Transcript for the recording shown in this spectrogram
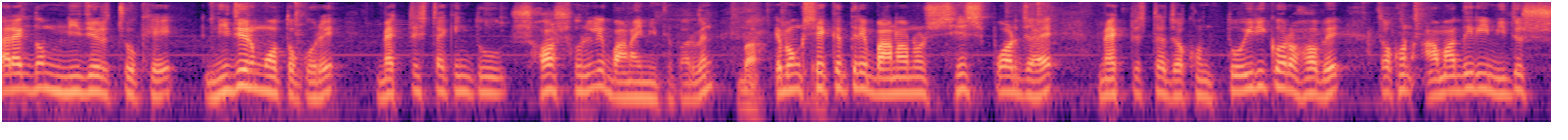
তারা একদম নিজের চোখে নিজের মতো করে ম্যাট্রেসটা কিন্তু সশরীরে বানাই নিতে পারবেন। এবং সেক্ষেত্রে বানানোর শেষ পর্যায়ে ম্যাট্রেসটা যখন তৈরি করা হবে তখন আমাদেরই নিজস্ব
